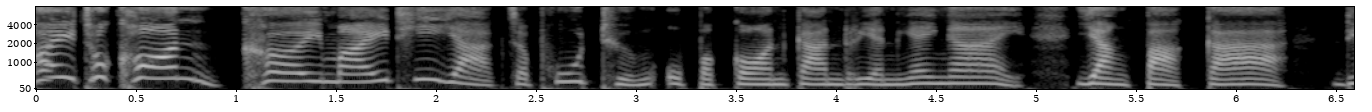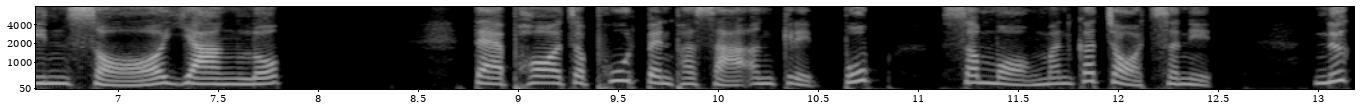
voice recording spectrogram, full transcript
ให้ทุกคนเคยไหมที่อยากจะพูดถึงอุปกรณ์การเรียนง่าย ๆ อย่างปากกา ดินสอ ยางลบ แต่พอจะพูดเป็นภาษาอังกฤษปุ๊บ สมองมันก็จอดสนิท นึก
